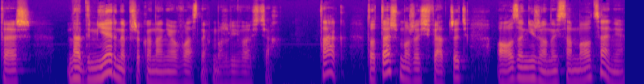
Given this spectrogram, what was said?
też nadmierne przekonanie o własnych możliwościach. Tak, to też może świadczyć o zaniżonej samoocenie.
